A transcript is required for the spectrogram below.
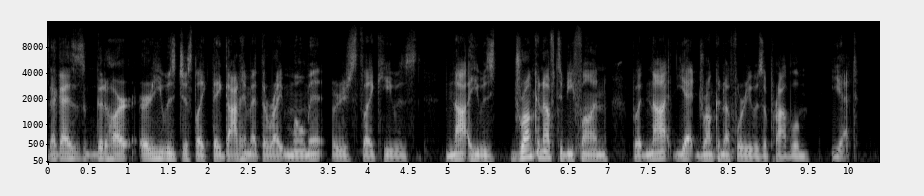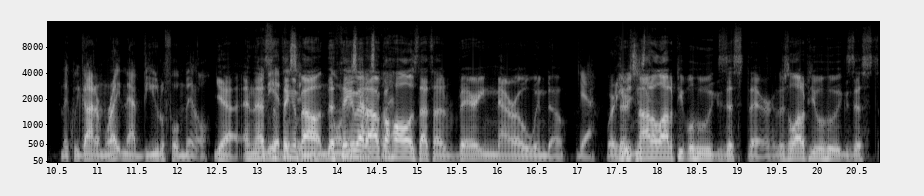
That guy's a good heart, or he was just like they got him at the right moment, or just like he was not. He was drunk enough to be fun, but not yet drunk enough where he was a problem yet. Like we got him right in that beautiful middle. Yeah, and that's he the thing about the thing about houseplant. alcohol is that's a very narrow window. Yeah, where he There's not just- a lot of people who exist there. There's a lot of people who exist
